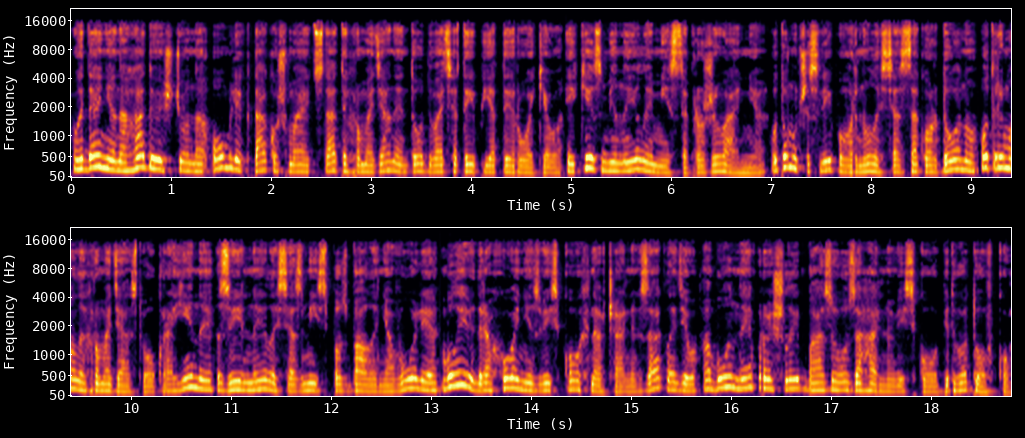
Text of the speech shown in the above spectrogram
Видання нагадує, що на облік також мають стати громадяни до 25 років, які змінили місце проживання, у тому числі повернулися з-за кордону, отримали громадянство України, звільнилися з місць позбавлення волі, були відраховані з військових навчальних закладів або не пройшли базову загальну військову підготовку.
